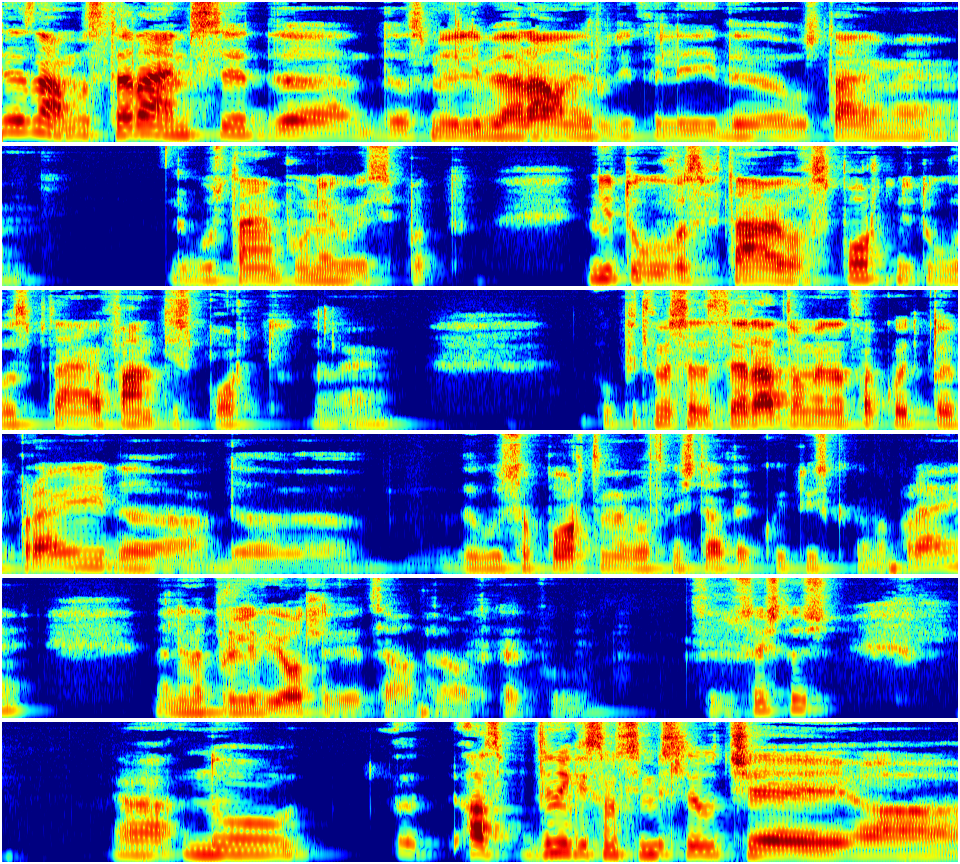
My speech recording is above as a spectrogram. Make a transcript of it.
Не знам, стараем се да, да сме либерални родители и да оставим да го оставим по неговия си път. Нито го възпитаваме в спорт, нито го възпитаваме в антиспорт. Нали. Опитваме се да се радваме на това, което той прави, да, да, да го съпортваме в нещата, които иска да направи. Нали, на приливи и отливи е цялата работа, както се досещаш. А, но аз винаги съм си мислил, че а,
